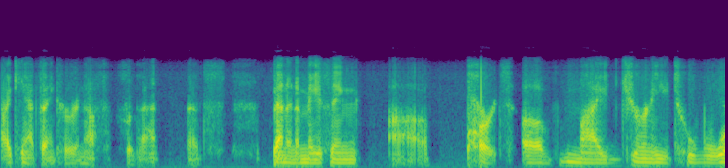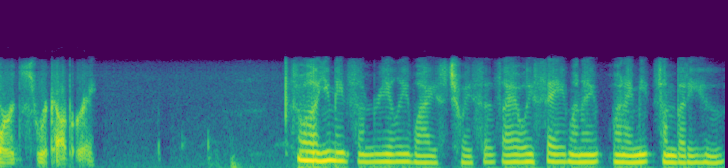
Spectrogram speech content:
I can't thank her enough for that. That's been an amazing uh, part of my journey towards recovery. Well, you made some really wise choices. I always say when I when I meet somebody who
